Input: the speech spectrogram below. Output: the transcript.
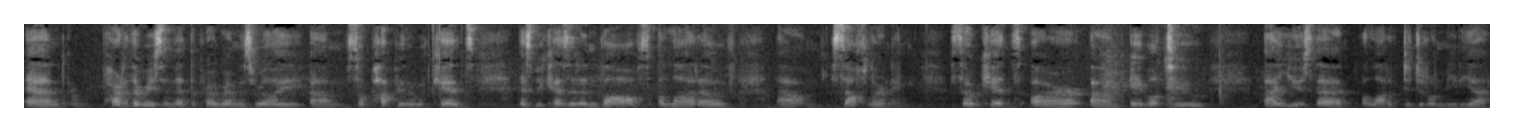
And part of the reason that the program is really um, so popular with kids is because it involves a lot of um, self learning. So kids are um, able to uh, use the, a lot of digital media.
